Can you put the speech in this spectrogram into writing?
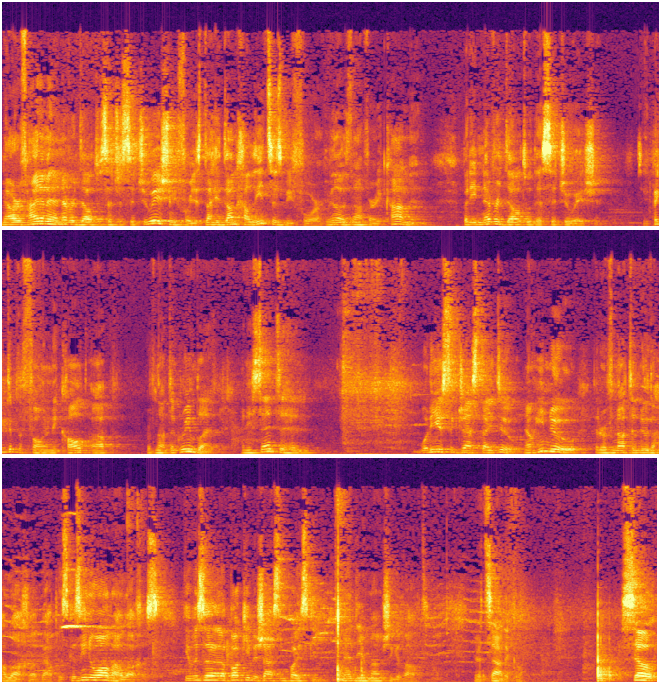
Now, Rav Heinemann had never dealt with such a situation before. He's done, he'd done chalitzas before, even though it's not very common, but he never dealt with this situation. So he picked up the phone and he called up Rav Nota Greenblatt, and he said to him, what do you suggest I do? Now he knew that Rav Nota knew the halacha about this because he knew all the halachas. He was a baki b'shas and poiskin. Man, your mam shegevalt. You're a tzaddik. So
